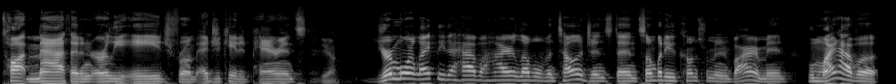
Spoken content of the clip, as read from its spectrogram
taught math at an early age from educated parents, Yeah. you're more likely to have a higher level of intelligence than somebody who comes from an environment who might have a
